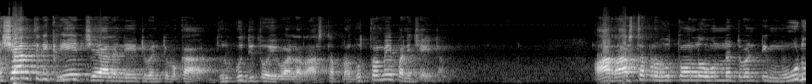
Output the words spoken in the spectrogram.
అశాంతిని క్రియేట్ చేయాలనేటువంటి ఒక దుర్బుద్ధితో ఇవాళ రాష్ట్ర ప్రభుత్వమే పనిచేయటం. ఆ రాష్ట్ర ప్రభుత్వంలో ఉన్నటువంటి మూడు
